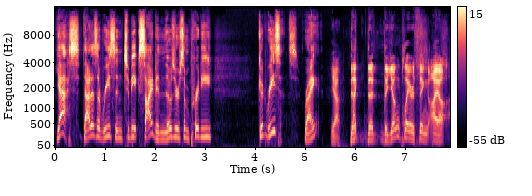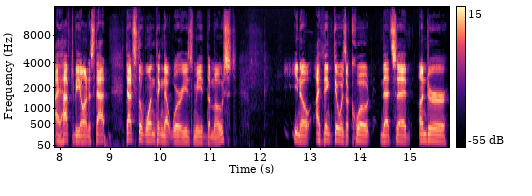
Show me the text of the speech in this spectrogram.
yes, that is a reason to be excited. And those are some pretty good reasons, right? Yeah, the the the young player thing. I I have to be honest. That that's the one thing that worries me the most. You know, I think there was a quote that said under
